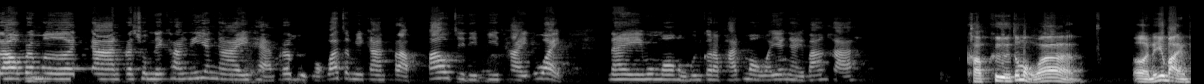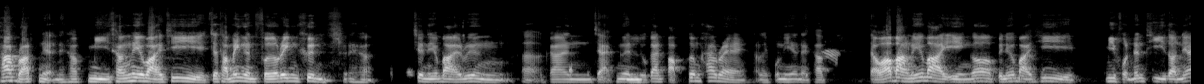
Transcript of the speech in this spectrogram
เราประเมินการประชุมในครั้งนี้ยังไง แถมระบุบอกว่าจะมีการปรับเป้า GDP ไทยด้วย ในมุมมองของคุณกรพัฒน์มองไว้ยังไงบ้างคะครับคือต้องบอกว่าเออนโยบายของภาครัฐเนี่ยนะครับมีทั้งนโยบายที่จะทำให้เงินเฟ้อเร่งขึ้นนะครับเช่นนโยบายเรื่องอการแจกเงินหรือการปรับเพิ่มค่าแรงอะไรพวกนี้นะครับ แต่ว่าบางนโยบายเองก็เป็นนโยบายที่มีผลทันทีตอนนี้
